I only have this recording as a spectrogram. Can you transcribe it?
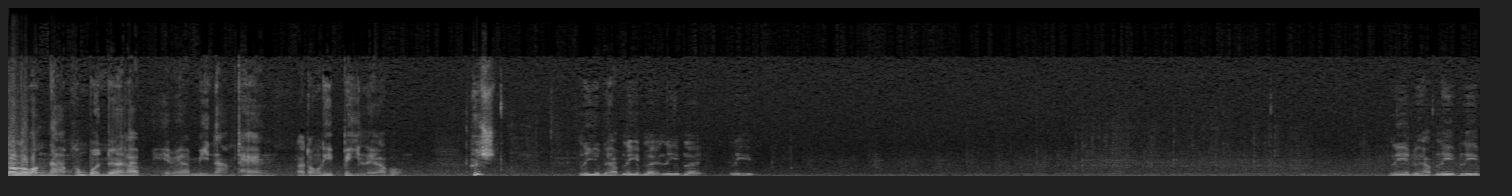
ต้องระวังหนามข้างบนด้วยครับ เห็นไหมครับ มีหนามแทง เราต้องรีบปีนเลยครับผมฮึชรีบเลยครับ รีบเลย รีบเลย รีบ รีบเลยครับ รีบรีบ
